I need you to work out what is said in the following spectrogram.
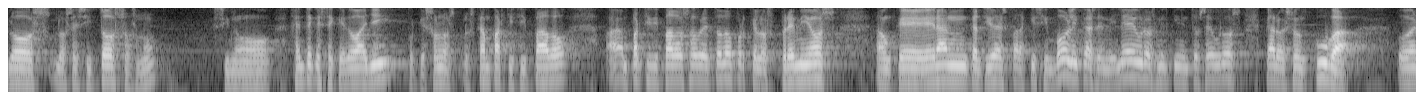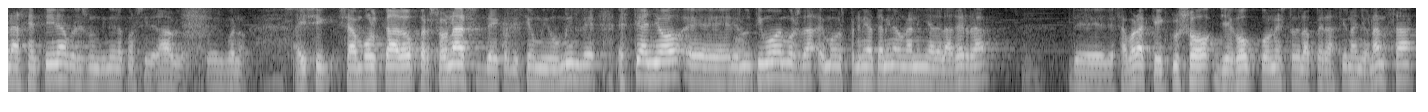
los, los exitosos, ¿no? sino gente que se quedó allí porque son los, los, que han participado. Han participado sobre todo porque los premios, aunque eran cantidades para aquí simbólicas de 1.000 euros, 1.500 euros, claro, eso en Cuba o en Argentina pues es un dinero considerable. Entonces, bueno, Ahí sí se han volcado personas de condición muy humilde. Este año, eh, en el último, hemos, premiado también a una niña de la guerra de, Zamora, que incluso llegó con esto de la operación Añonanza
